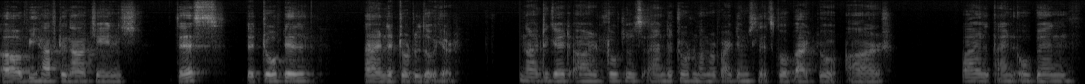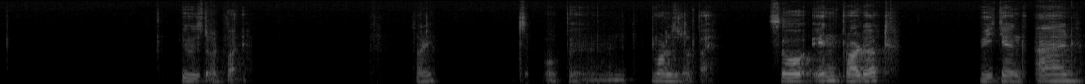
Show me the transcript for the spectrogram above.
uh, we have to now change this, the total, and the total over here. Now to get our totals and the total number of items, let's go back to our file and open views.py. Sorry, let's open models.py. So in product, we can add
